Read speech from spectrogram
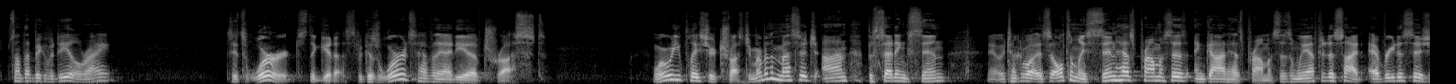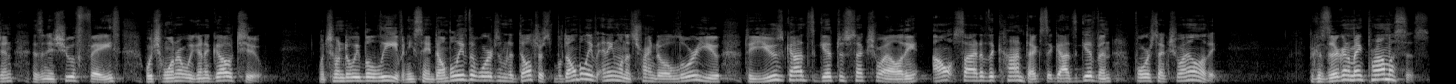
It's not that big of a deal, right? See, it's words that get us because words have the idea of trust. Where will you place your trust? You remember the message on besetting sin? We talked about it's ultimately sin has promises and God has promises, and we have to decide. Every decision is an issue of faith. Which one are we going to go to? Which one do we believe? And he's saying, don't believe the words of an adulteress. Don't believe anyone that's trying to allure you to use God's gift of sexuality outside of the context that God's given for sexuality. Because they're going to make promises.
